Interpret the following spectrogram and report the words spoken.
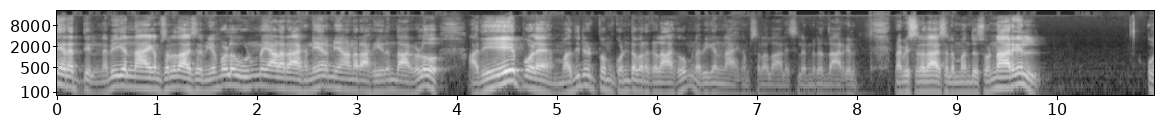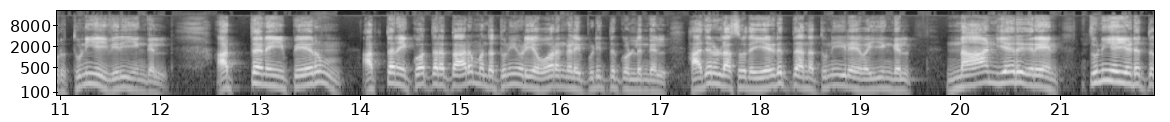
நேரத்தில் நபிகள் நாயகம் ஸல்லல்லாஹு எவ்வளவு உண்மையாளராக நேர்மையாளராக இருந்தார்களோ அதே போல மதிநுட்பம் கொண்டவர்களாகவும் நபிகள் நாயகம் ஸல்லல்லாஹு இருந்தார்கள். நபி ஸல்லல்லாஹு வந்து சொன்னார்கள் ஒரு துணியை விரியுங்கள். அத்தனை பேரும் அத்தனை கோத்தரத்தாரும் அந்த துணியுடைய ஓரங்களை பிடித்துக் கொள்ளுங்கள். ஹஜருல் அஸ்வதை எடுத்து அந்த துணியிலே வையுங்கள். நான் ஏறுகிறேன். துணியை எடுத்து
